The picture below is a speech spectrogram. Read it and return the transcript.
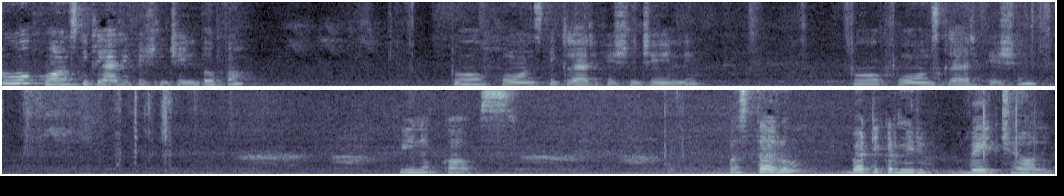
టూ ఆఫ్ వాన్స్ని క్లారిఫికేషన్ చేయండి పాప. టూ ఆఫ్ వాన్స్ని క్లారిఫికేషన్ చేయండి. Two of wands clarification. Queen of cups. వస్తారు. బట్ ఇక్కడ మీరు వెయిట్ చేయాలి.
